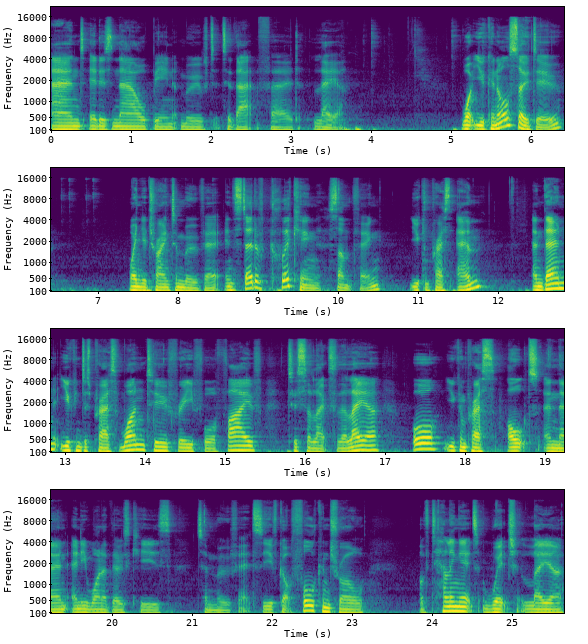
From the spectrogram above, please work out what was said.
and it is now being moved to that third layer. What you can also do when you're trying to move it, instead of clicking something, you can press M and then you can just press 1, 2, 3, 4, 5 to select the layer or you can press Alt and then any one of those keys to move it. So you've got full control of telling it which layer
